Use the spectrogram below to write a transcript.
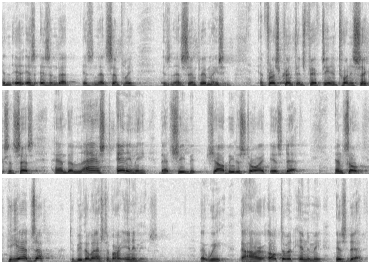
And isn't that, isn't that simply, isn't that simply amazing? In 1 Corinthians 15 and 26, it says, And the last enemy that she be, shall be destroyed is death. And so he adds up to be the last of our enemies that we, our ultimate enemy is death.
